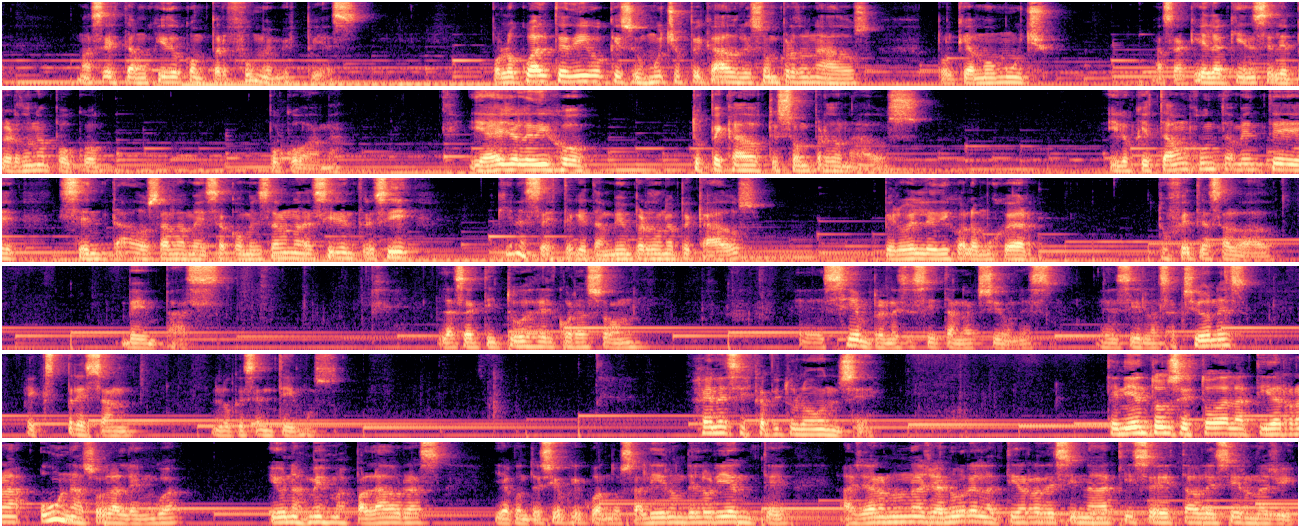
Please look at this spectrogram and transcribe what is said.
mas está ungido con perfume en mis pies. Por lo cual te digo que sus muchos pecados le son perdonados, porque amó mucho. Mas aquel a quien se le perdona poco, poco ama. Y a ella le dijo, tus pecados te son perdonados. Y los que estaban juntamente sentados a la mesa comenzaron a decir entre sí, ¿quién es este que también perdona pecados? Pero él le dijo a la mujer, tu fe te ha salvado, ve en paz. Las actitudes del corazón eh, siempre necesitan acciones, es decir, las acciones expresan lo que sentimos. Génesis capítulo 11. Tenía entonces toda la tierra una sola lengua y unas mismas palabras, y aconteció que cuando salieron del oriente hallaron una llanura en la tierra de Sinar y se establecieron allí.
